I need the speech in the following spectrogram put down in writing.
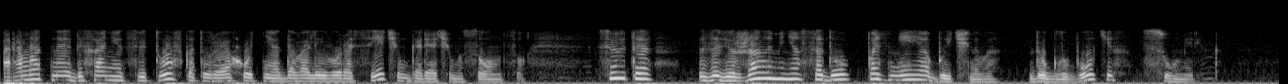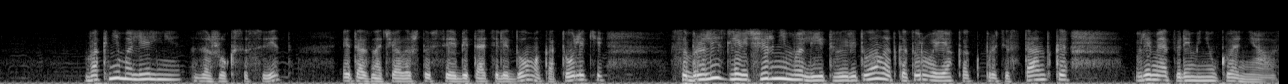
ароматное дыхание цветов, которые охотнее отдавали его росе, чем горячему солнцу, все это задержало меня в саду позднее обычного — до глубоких сумерек. В окне молельни зажегся свет. Это означало, что все обитатели дома, католики, собрались для вечерней молитвы, ритуал от которого я, как протестантка, время от времени уклонялась.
